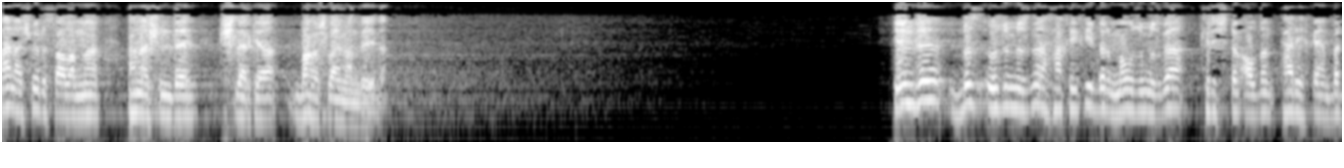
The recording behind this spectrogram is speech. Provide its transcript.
mana shu risolamni ana shunday kishilarga bag'ishlayman deydi. Endi biz o'zimizni haqiqiy bir mavzumizga kirishdan oldin tarixga ham bir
